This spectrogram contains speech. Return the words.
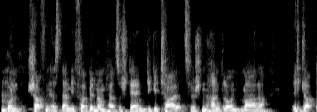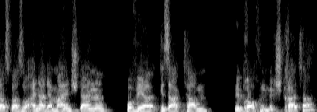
mhm. und schaffen es dann, die Verbindung herzustellen, digital zwischen Handel und Maler. Ich glaube, das war so einer der Meilensteine, wo wir gesagt haben, wir brauchen Mitstreiter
